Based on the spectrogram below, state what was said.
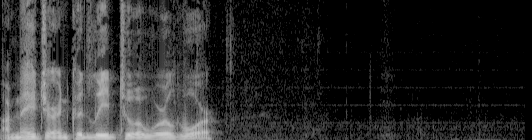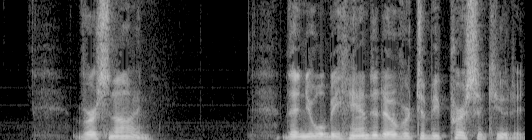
are major and could lead to a world war. Verse 9 Then you will be handed over to be persecuted.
